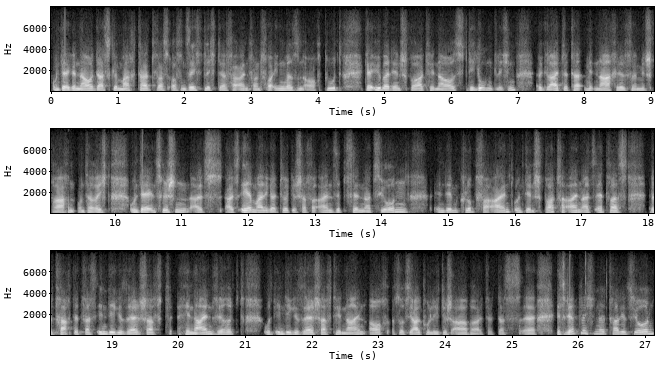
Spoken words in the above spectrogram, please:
Und der genau das gemacht hat, was offensichtlich der Verein von Frau Ingwersen auch tut, der über den Sport hinaus die Jugendlichen begleitet hat mit Nachhilfe, mit Sprachenunterricht und der inzwischen als, als ehemaliger türkischer Verein 17 Nationen in dem Club vereint und den Sportverein als etwas betrachtet, was in die Gesellschaft hineinwirkt und in die Gesellschaft hinein auch sozialpolitisch arbeitet. Das äh, ist wirklich eine Tradition,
